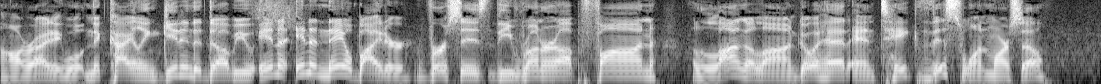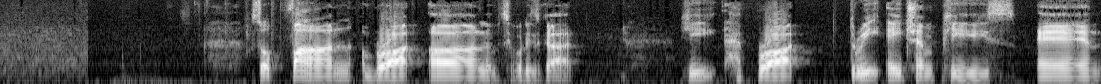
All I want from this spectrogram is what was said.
All righty. Well, Nick Kyling getting the W in a, in a nail biter versus the runner up, Fawn Langalan. Go ahead and take this one, Marcel. So Fawn brought. Uh, let's see what he's got. He brought three HMPs and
